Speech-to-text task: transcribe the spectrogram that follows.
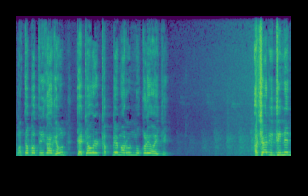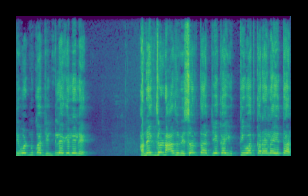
मतपत्रिका घेऊन त्याच्यावर ठप्पे मारून मोकळे व्हायचे. अशा रीतीने निवडणुका जिंकल्या गेलेल्या अनेक जण आज विसरतात जे काही युक्तिवाद करायला येतात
